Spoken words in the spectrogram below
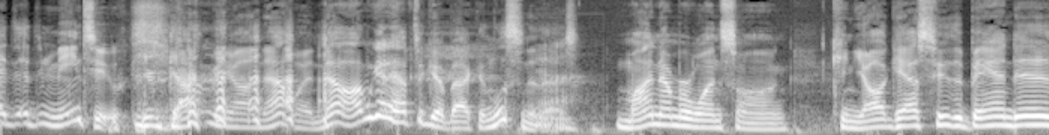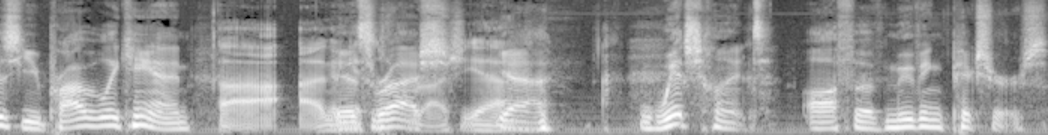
I didn't mean to. You got me on that one. No, I'm going to have to go back and listen to this. My number one song. Can y'all guess who the band is? You probably can. Uh, I'm It's guess Rush. Yeah. Yeah. Witch Hunt off of Moving Pictures.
